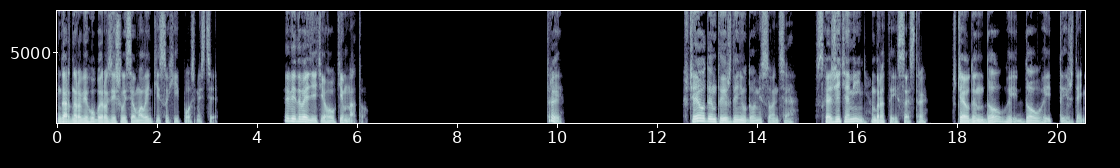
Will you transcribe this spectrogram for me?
Гарднерові губи розійшлися в маленькій сухій посмішці. Відведіть його в кімнату. Три. Ще один тиждень у домі сонця. Скажіть амінь, брати і сестри. Ще один довгий, довгий тиждень.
